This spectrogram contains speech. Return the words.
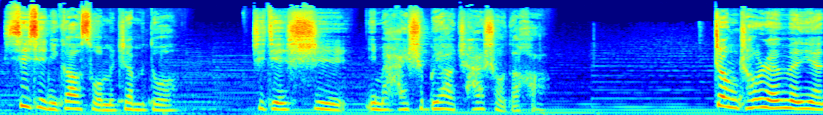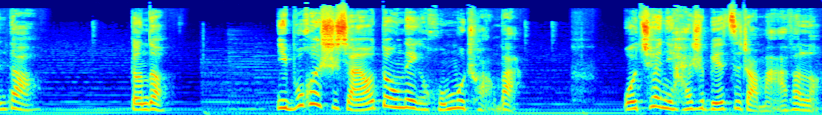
谢谢你告诉我们这么多，这件事你们还是不要插手的好。”郑成仁闻言道：“等等，你不会是想要动那个红木床吧？我劝你还是别自找麻烦了。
